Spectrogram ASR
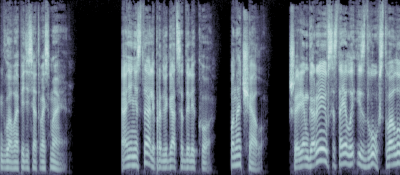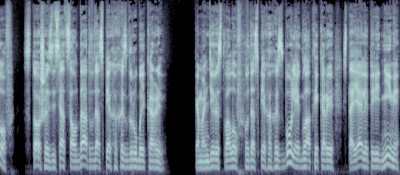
Глава 58. Они не стали продвигаться далеко. Поначалу. Шеренга Реев состояла из двух стволов, 160 солдат в доспехах из грубой коры. Командиры стволов в доспехах из более гладкой коры стояли перед ними,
